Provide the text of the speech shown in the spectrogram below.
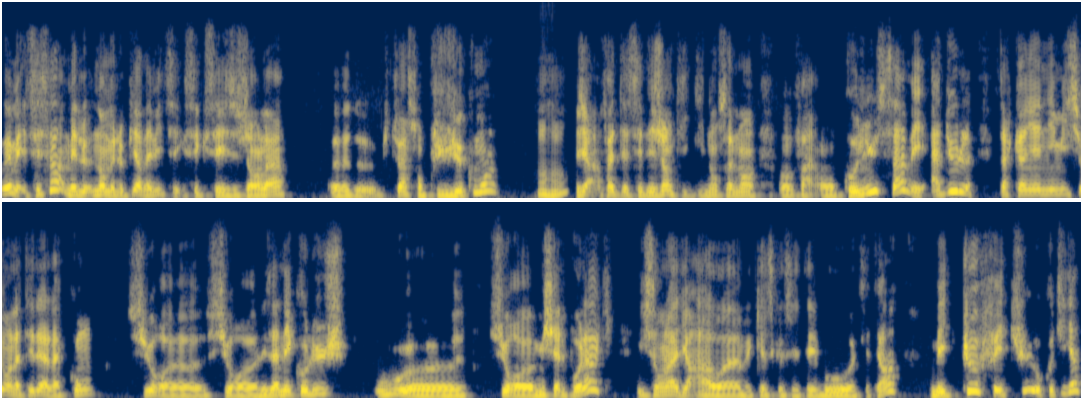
Oui, mais c'est ça. Mais le non, mais le pire, David, c'est que ces gens-là, euh, tu vois, sont plus vieux que moi. Dire, en fait, c'est des gens qui, qui non seulement, enfin, ont connu ça, mais adultes. C'est-à-dire quand il y a une émission à la télé à la con sur euh, sur euh, les années Coluche ou euh, sur euh, Michel Pollack, ils sont là à dire ah ouais, mais qu'est-ce que c'était beau, etc. Mais que fais-tu au quotidien?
